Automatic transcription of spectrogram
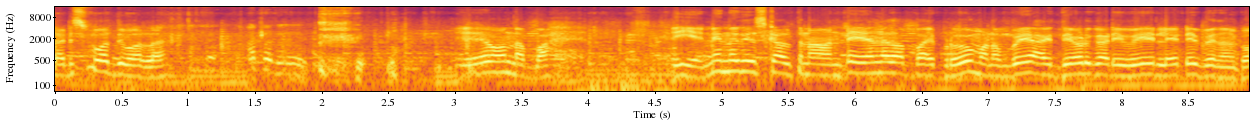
తడిసిపోద్ది మళ్ళా. ఏముందబ్బా? ఇవన్నీ ఎందుకు తీసుకెళ్తున్నాం అంటే ఏం లేదబ్బా ఇప్పుడు మనం పోయి ఆ దేవుడి పోయి లేట్ అయిపోయింది అనుకో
